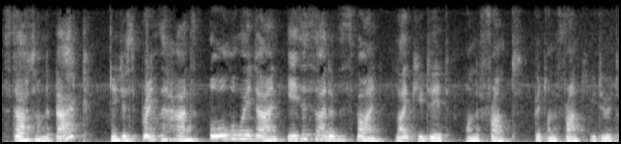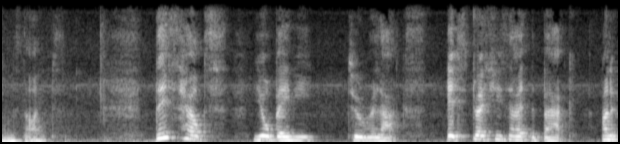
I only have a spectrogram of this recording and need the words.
start on the back, you just bring the hands all the way down either side of the spine like you did on the front, but on the front you do it on the sides. This helps your baby to relax. It stretches out the back and it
